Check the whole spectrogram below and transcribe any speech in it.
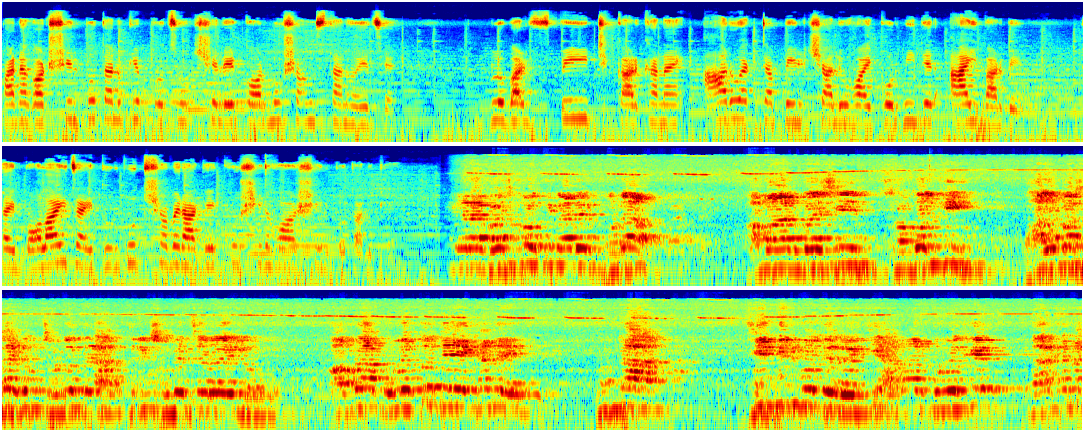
পানাগড় শিল্প তালুকে প্রচুর ছেলের কর্মসংস্থান হয়েছে। গ্লোবাল স্পিড কারখানায় আরও একটা বেল্ট চালু হয়, কর্মীদের আয় বাড়বে। তাই বলাই যায়, দুর্গোৎসবের আগে খুশির হওয়া শিল্প তালুকে। আমার বয়সী সকলকে ভালোবাসা এবং ছোটদের আন্তরিক শুভেচ্ছা রইল। আমরা মূলত যে এখানে দুটা জিপির মধ্যে আমার কারখানা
